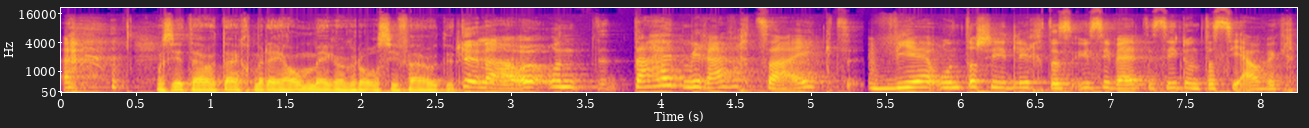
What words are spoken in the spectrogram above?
Man sieht auch, denkt, wir haben auch mega grosse Felder. Genau, und da hat mir einfach gezeigt, wie unterschiedlich das unsere Welten sind und dass sie auch wirklich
